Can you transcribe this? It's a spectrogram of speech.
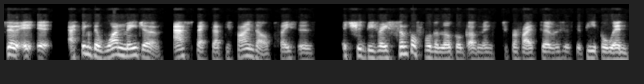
So it, it, I think the one major aspect that defines our place is it should be very simple for the local government to provide services to people when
